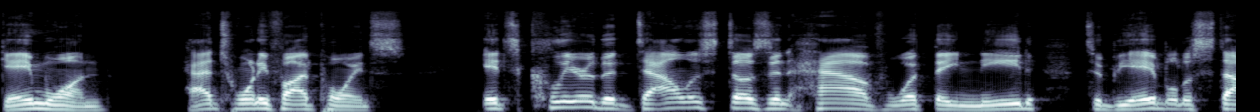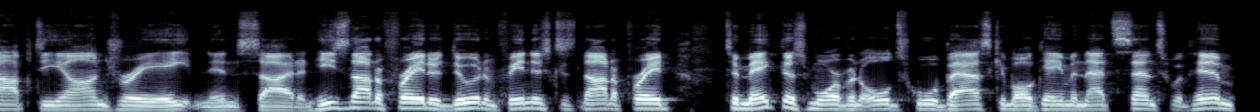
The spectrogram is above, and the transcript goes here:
game one, had 25 points it's clear that Dallas doesn't have what they need to be able to stop DeAndre Ayton inside. And he's not afraid to do it. And Phoenix is not afraid to make this more of an old school basketball game in that sense with him,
